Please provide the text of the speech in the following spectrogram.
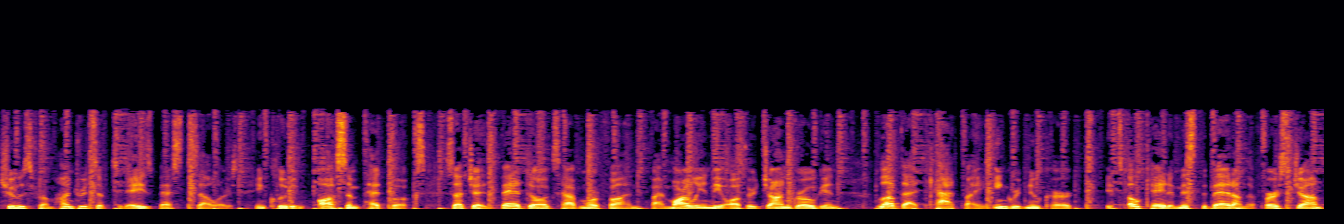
Choose from hundreds of today's bestsellers, including awesome pet books such as Bad Dogs Have More Fun by Marley and the author John Grogan, Love That Cat by Ingrid Newkirk, It's Okay to Miss the Bed on the First Jump,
